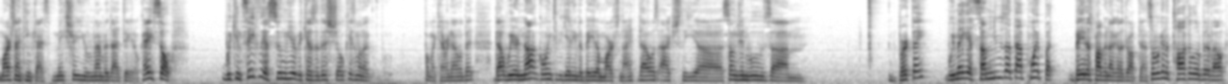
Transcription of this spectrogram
March 19th, guys. Make sure you remember that date, okay? So we can safely assume here because of this showcase, I'm to put my camera down a bit, that we're not going to be getting the beta March 9th. That was actually uh, Sung Jin Woo's um, birthday we may get some news at that point, but beta's probably not going to drop then. So we're going to talk a little bit about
